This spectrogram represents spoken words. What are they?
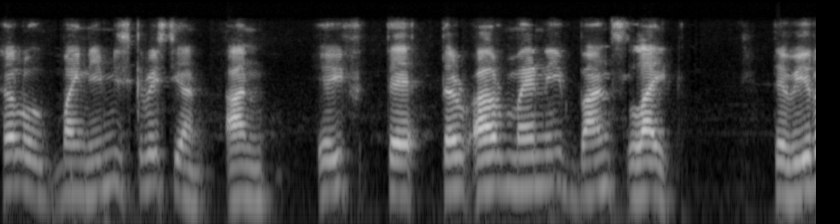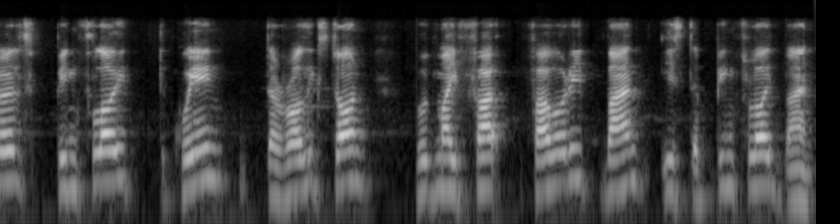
Hello, my name is Christian, and if the, there are many bands like the Beatles, Pink Floyd, the Queen, the Rolling Stone, but my fa favorite band is the Pink Floyd band.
